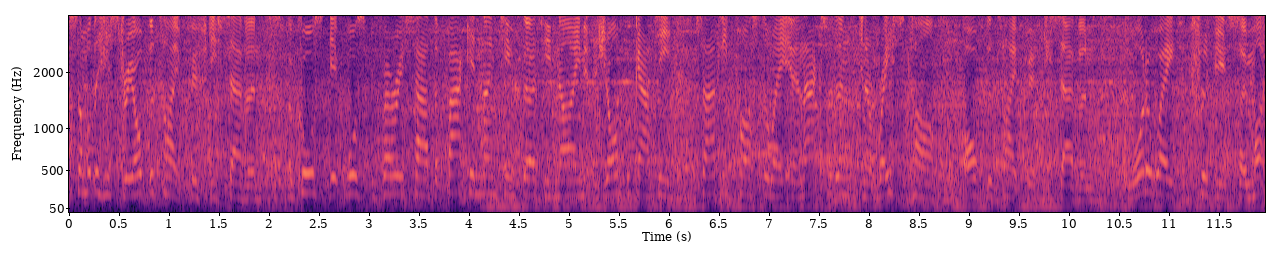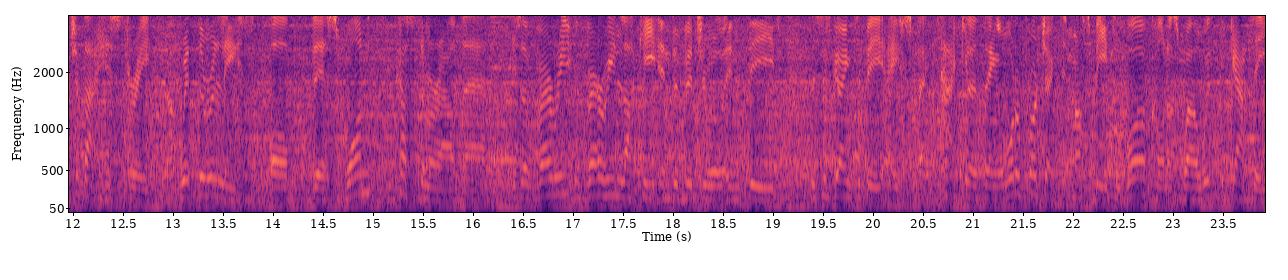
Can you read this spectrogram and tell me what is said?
some of the history of the Type 57. Of course, it was very sad that back in 1939, Jean Bugatti sadly passed away in an accident in a race car of the Type 57. What a way to tribute so much of that history with the release of this. One customer out there is a very, very lucky individual indeed. This is going to be a spectacular thing, and what a project it must be to work on as well with Bugatti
